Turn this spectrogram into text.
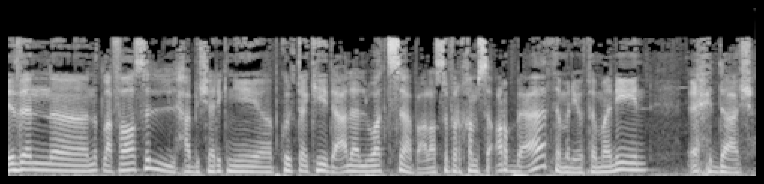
اذا آه، نطلع فاصل. حاب يشاركني بكل تأكيد على الواتساب على 054 88 11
